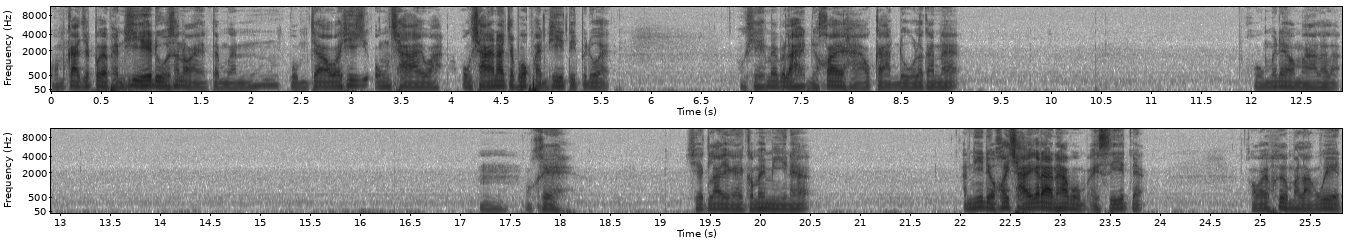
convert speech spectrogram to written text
ผมกะจะเปิดแผนที่ให้ดูซะหน่อย แต่เหมือนผมจะเอาไว้ที่องค์ชายว่ะ องค์ชายน่าจะพกแผนที่ติดไปด้วย โอเค ไม่เป็นไร เดี๋ยวค่อยหาโอกาสดูแล้วกันนะฮะ คงไม่ได้เอามาแล้วล่ะ อืม โอเค เช็คแล้วยังไงก็ไม่มีนะฮะ อันนี้เดี๋ยวค่อยใช้ก็ได้นะครับผมไอซีดเนี่ย เอาไว้เพิ่มพลังเวท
